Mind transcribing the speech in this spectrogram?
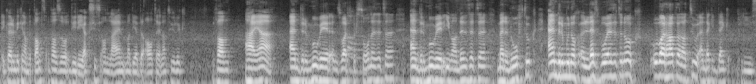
Ik werd een beetje ambetant van zo die reacties online, maar die heb je altijd natuurlijk. Van, ah ja, en er moet weer een zwart Oh. persoon in zitten. En er moet weer iemand in zitten met een hoofddoek. En er moet nog een lesbo in zitten ook. Hoe waar gaat dat naartoe? En dat ik denk, please.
